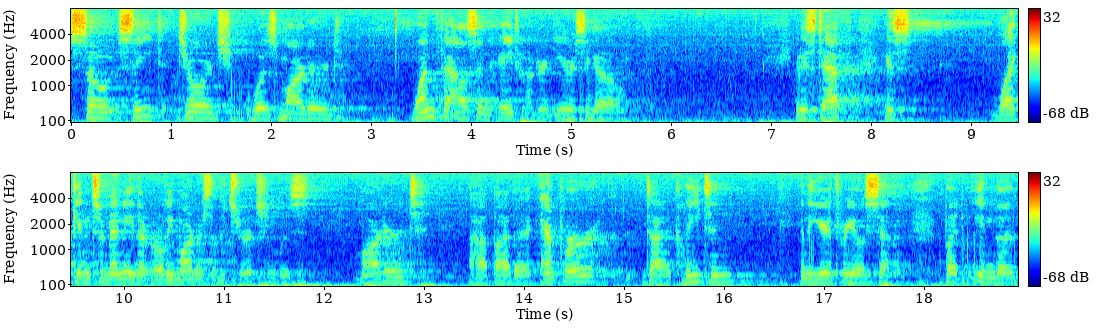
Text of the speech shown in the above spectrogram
So St. George was martyred 1,800 years ago. And his death is likened to many of the early martyrs of the church. He was martyred uh, by the emperor Diocletian in the year 307. But in the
